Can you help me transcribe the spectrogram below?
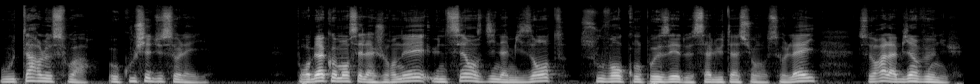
ou tard le soir, au coucher du soleil. Pour bien commencer la journée, une séance dynamisante, souvent composée de salutations au soleil, sera la bienvenue,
